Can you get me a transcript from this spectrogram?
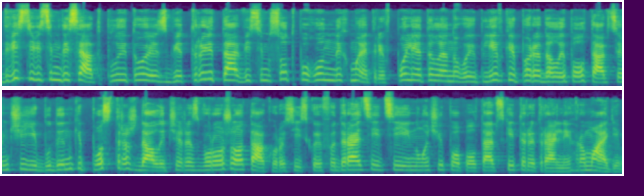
280 плит ОСБ 3 та 800 погонних метрів поліетиленової плівки передали полтавцям, чиї будинки постраждали через ворожу атаку Російської Федерації цієї ночі по Полтавській територіальній громаді.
